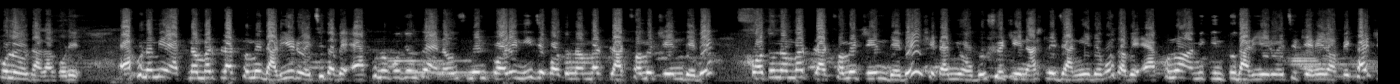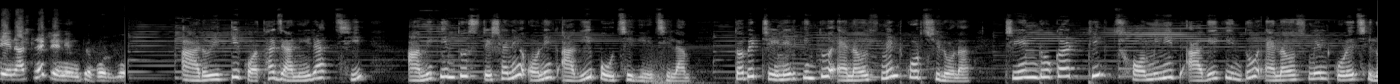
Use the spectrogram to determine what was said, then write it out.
পনেরো টাকা করে। এখন আমি এক নাম্বার প্ল্যাটফর্মে দাঁড়িয়ে রয়েছি, তবে এখনও পর্যন্ত অ্যানাউন্সমেন্ট করেনি যে কত নাম্বার প্ল্যাটফর্মে ট্রেন দেবে। কত নাম্বার প্ল্যাটফর্মে ট্রেন দেবে সেটা আমি অবশ্যই ট্রেন আসলে জানিয়ে দেবো, তবে এখনও আমি কিন্তু দাঁড়িয়ে রয়েছি ট্রেনের অপেক্ষায়। ট্রেন আসলে ট্রেনে উঠে পড়ব। আরও একটি কথা জানিয়ে রাখছি, আমি কিন্তু স্টেশনে অনেক আগেই পৌঁছে গিয়েছিলাম, তবে ট্রেনের কিন্তু অ্যানাউন্সমেন্ট করছিল না। ট্রেন ঢোকার ঠিক ছ মিনিট আগে কিন্তু অ্যানাউন্সমেন্ট করেছিল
